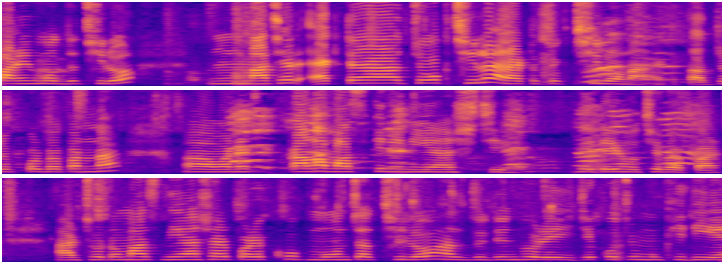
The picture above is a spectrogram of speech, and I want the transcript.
পানির মধ্যে ছিল। মাছের একটা চোখ ছিল আর একটা চোখ ছিল না। একটা তাজ্জবকর ব্যাপার না। মানে কানা মাছ কিনে নিয়ে আসছি। এটাই হচ্ছে ব্যাপার। আর ছোট মাছ নিয়ে আসার পরে খুব মন চাচ্ছিল। আজ দুই দিন ধরে এই যে কচুমুখী দিয়ে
